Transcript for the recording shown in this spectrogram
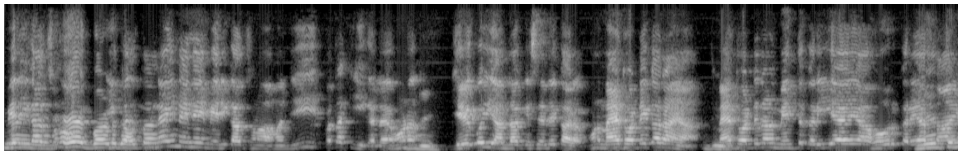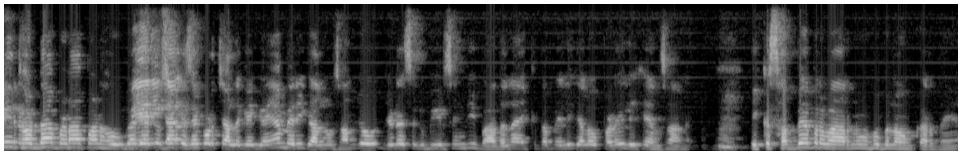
ਮੇਰੀ ਗੱਲ ਸੁਣੋ। ਇਹ ਇੱਕ- ਗਲਤ ਹੈ। ਨਹੀਂ ਨਹੀਂ ਨਹੀਂ ਮੇਰੀ ਗੱਲ ਸੁਣੋ ਅਮਨ ਜੀ। ਪਤਾ ਕੀ ਗੱਲ ਹੈ? ਹੁਣ ਜੀ। ਕੋਈ ਆਂਦਾ ਕਿਸੇ ਦੇ ਘਰ ਹੁਣ ਮੈਂ ਤੁਹਾਡੇ ਘਰ ਆਇਆ। ਮੈਂ ਤੁਹਾਡੇ ਨਾਲ ਮਿਹਨਤ ਕਰੀ ਹੈ ਜਾਂ ਹੋਰ ਕਰਿਆ ਮਿਹਨਤ ਨਹੀਂ ਤੁਹਾਡਾ ਬੜਾਪਣ ਹੋਊਗਾ ਜੇ ਤੁਸੀਂ ਕਿਸੇ ਕੋਲ ਚੱਲ ਕੇ ਗਏ ਆ। ਮੇਰੀ ਗੱਲ ਨੂੰ ਸਮਝੋ। ਜਿਹੜੇ ਸੁਖਬੀਰ ਸਿੰਘ ਜੀ ਬਾਦਲ ਆ ਇੱਕ ਤਾਂ ਪਹਿਲੀ ਗੱਲ ਉਹ ਪੜ੍ਹੇ ਲਿਖੇ ਇਨਸਾਨ ਹੈ। ਹੂੰ। ਇੱਕ ਸੱਭਿਆ ਪਰਿਵਾਰ ਨੂੰ ਉਹ ਬਿਲੋਂਗ ਕਰਦੇ ਆ।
